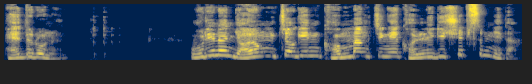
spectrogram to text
베드로는 우리는 영적인 건망증에 걸리기 쉽습니다.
